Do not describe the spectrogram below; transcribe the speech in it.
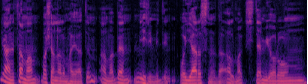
Yani tamam boşanalım hayatım ama ben mihrimidin o yarısını da almak istemiyorum.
